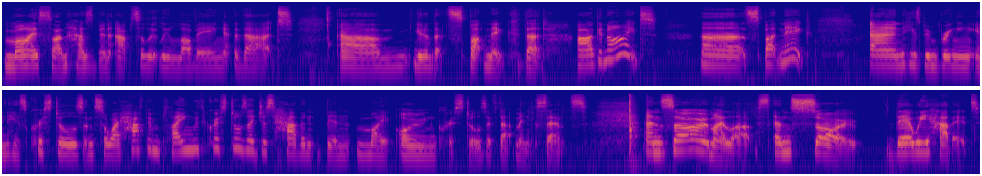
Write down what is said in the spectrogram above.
my son has been absolutely loving that, um, you know, that Sputnik, that Aragonite uh, Sputnik and he's been bringing in his crystals and so I have been playing with crystals I just haven't been my own crystals if that makes sense. And so my loves and so there we have it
